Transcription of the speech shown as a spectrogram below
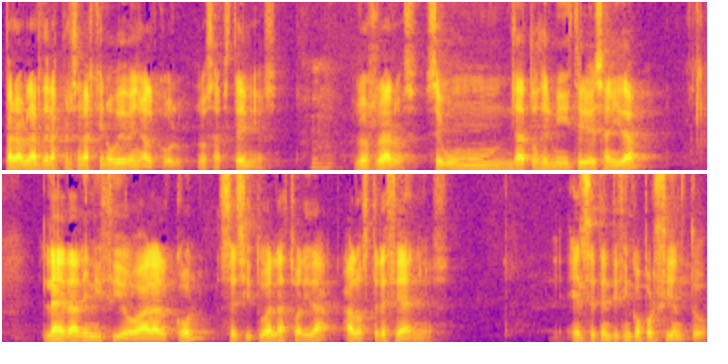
para hablar de las personas que no beben alcohol, los abstemios, los raros. Según datos del Ministerio de Sanidad, la edad de inicio al alcohol se sitúa en la actualidad a los 13 años. El 75%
